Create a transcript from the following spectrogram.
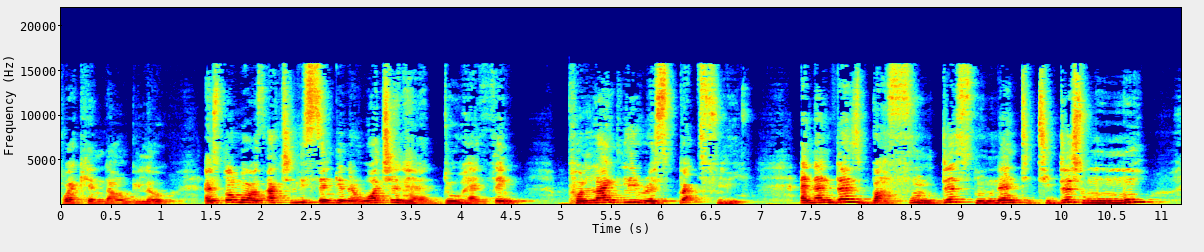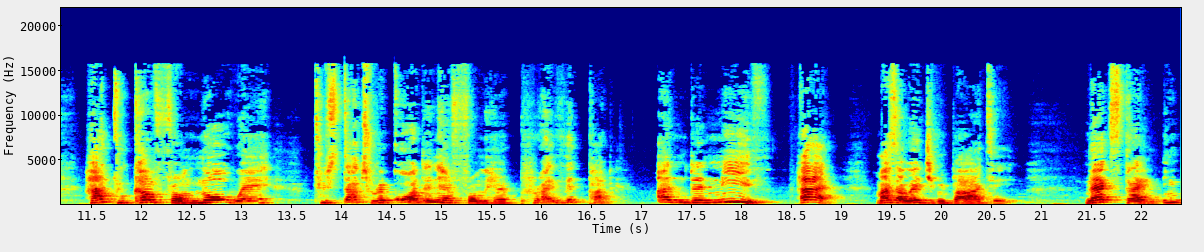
twerking down below. And Stonebwoy was actually singing and watching her do her thing. Politely, respectfully. And then this buffoon, this entity, this mumu had to come from nowhere to start recording her from her private part underneath. Hey, Masa we Jimmy Party. Next time, in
